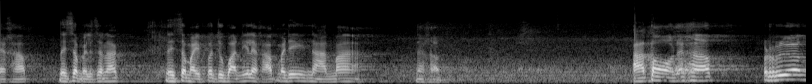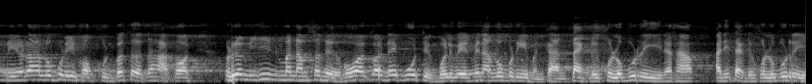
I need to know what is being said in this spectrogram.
นะครับ ในสมัยรัชกาลในสมัยปัจจุบันนี่แหละครับ ไม่ได้นานมากนะครับอ่าต่อนะครับ เรื่องนิราชลบบุรีของขุนประเสริฐสหกรณ์เรื่องนี้ที่มานำเสนอ เพราะว่าก็ได้พูดถึงบริเวณแม่น้ำลบบุรีเหมือนกันแต่งโดยคนลบบุรีนะครับ อันนี้แต่งโดยคนลบบุรี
